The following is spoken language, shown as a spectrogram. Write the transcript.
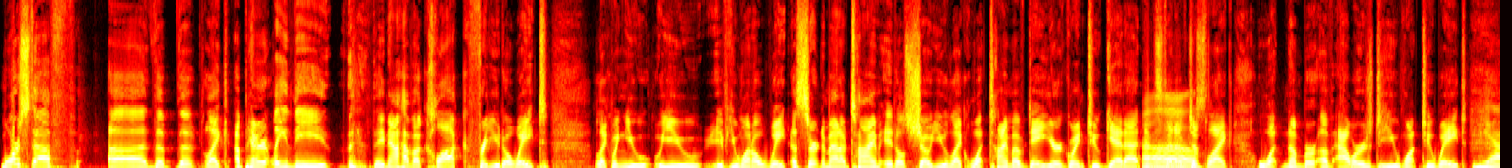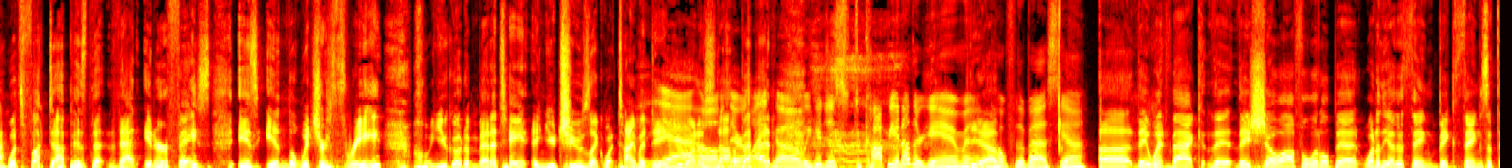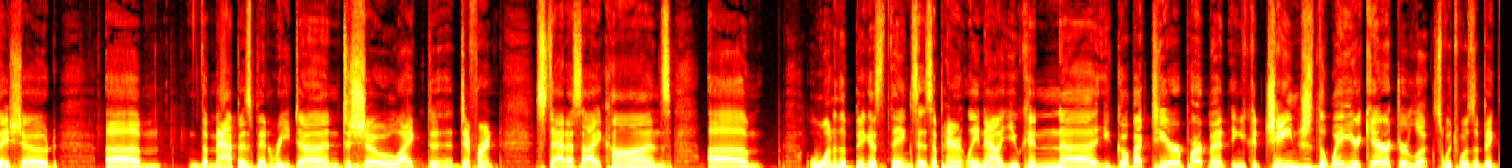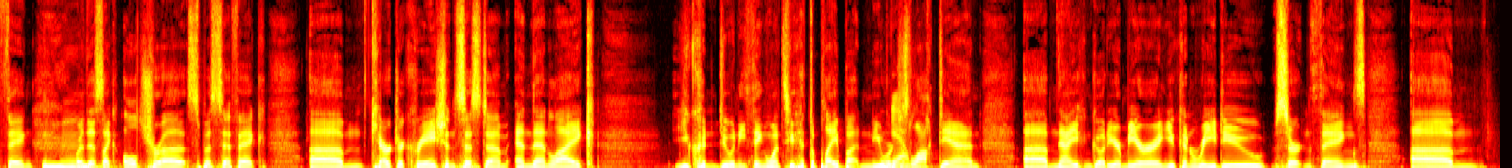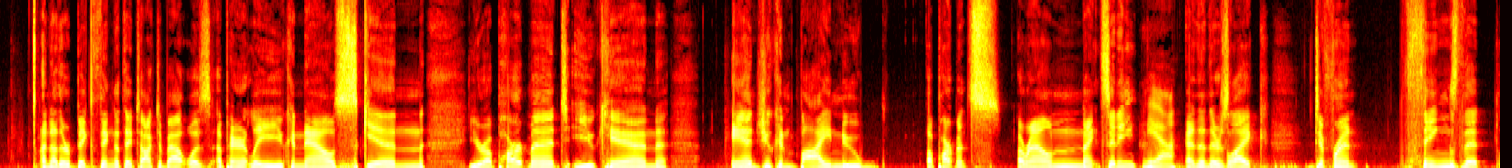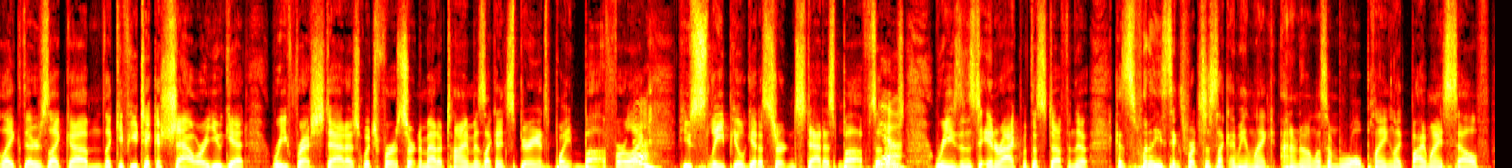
more stuff. Uh the the like apparently the they now have a clock for you to wait like when you you if you want to wait a certain amount of time, it'll show you like what time of day you're going to get at instead Oh. of just like what number of hours do you want to wait. Yeah. What's fucked up is that that interface is in The Witcher 3 when you go to meditate and you choose like what time of day yeah. you want to oh, stop they're at. like, oh, we could just copy another game and Yeah. hope for the best. Yeah. Uh, they went back. They they show off a little bit. One of the other thing, big things that they showed. Um, the map has been redone to show like the different status icons. Um, one of the biggest things is apparently now you can uh, you go back to your apartment and you could change the way your character looks, which was a big thing. Or this like ultra specific um, character creation system, and then like you couldn't do anything once you hit the play button. You were Yeah. just locked in. Um, now you can go to your mirror and you can redo certain things. Um, another big thing that they talked about was apparently you can now skin your apartment. You can, and you can buy new apartments around Night City. Yeah. And then there's like different things that like there's like um like if you take a shower you get refresh status which for a certain amount of time is like an experience point buff or like Yeah. if you sleep you'll get a certain status buff so Yeah. there's reasons to interact with the stuff in the because it's one of these things where it's just like i mean like i don't know unless i'm role playing like by myself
